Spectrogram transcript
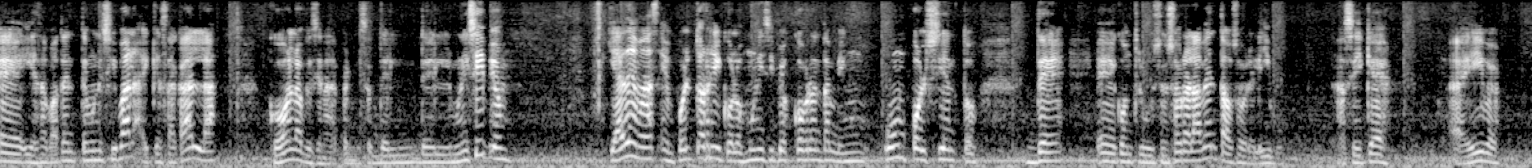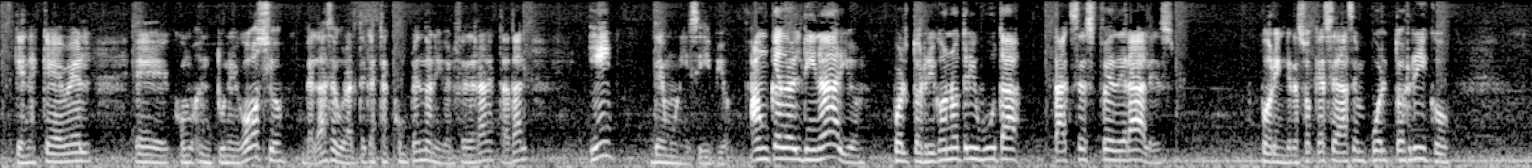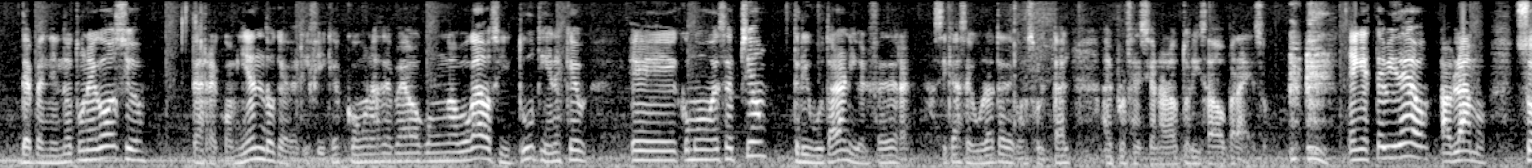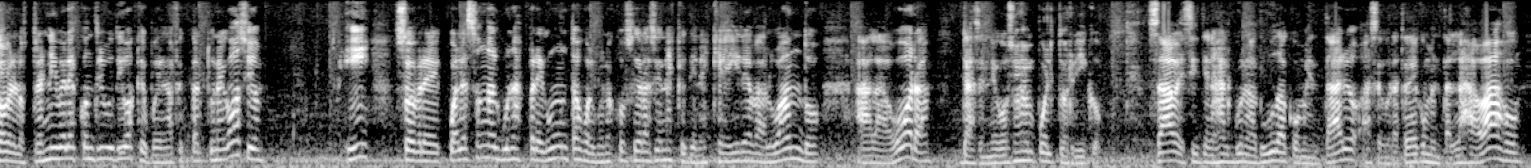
Eh, y esa patente municipal hay que sacarla con la oficina de permisos del, municipio. Y además en Puerto Rico los municipios cobran también un, por ciento de eh, contribución sobre la venta o sobre el IVU. Así que ahí tienes que ver eh, como en tu negocio, ¿verdad? Asegurarte que estás cumpliendo a nivel federal, estatal y de municipio. Aunque de ordinario, Puerto Rico no tributa taxes federales por ingresos que se hacen en Puerto Rico, dependiendo de tu negocio, te recomiendo que verifiques con una CPA o con un abogado si tú tienes que, eh, como excepción, tributar a nivel federal. Así que asegúrate de consultar al profesional autorizado para eso. en este video hablamos sobre los tres niveles contributivos que pueden afectar tu negocio y sobre cuáles son algunas preguntas o algunas consideraciones que tienes que ir evaluando a la hora de hacer negocios en Puerto Rico. Sabes, si tienes alguna duda, comentario, asegúrate de comentarlas abajo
